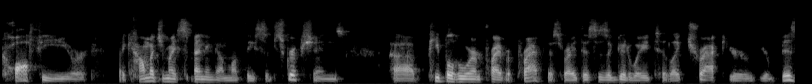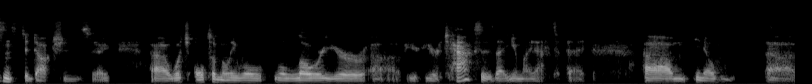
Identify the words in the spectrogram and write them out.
coffee or like how much am i spending on monthly subscriptions? Uh, people who are in private practice right? This is a good way to like track your your business deductions right? Uh, which ultimately will will lower your, uh, your, your taxes that you might have to pay. Um, you know, uh,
